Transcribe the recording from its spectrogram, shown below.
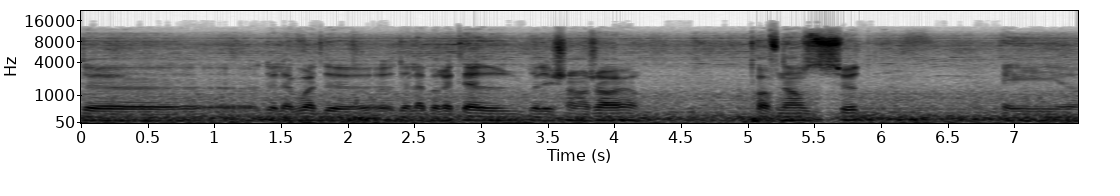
de, la voie de, la bretelle de l'échangeur, provenance du sud. Et euh,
